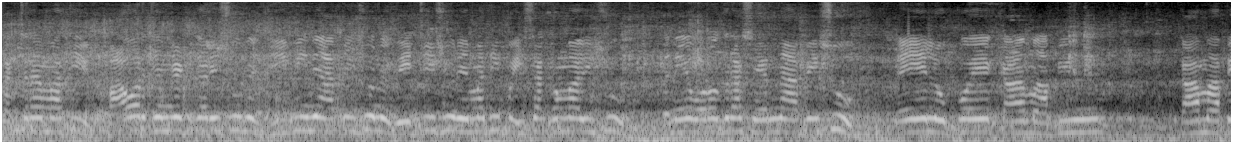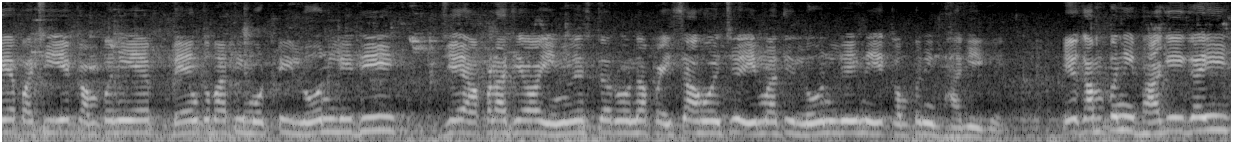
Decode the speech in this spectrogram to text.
કચરામાંથી પાવર જનરેટ કરીશું ને જીવીને આપીશું ને વેચીશું ને એમાંથી પૈસા કમાવીશું અને એ વડોદરા શહેરને આપીશું. એ લોકોએ કામ આપ્યું કામ આપ્યા પછી એ કંપનીએ બેંકમાંથી મોટી લોન લીધી, જે આપણા જેવા ઇન્વેસ્ટરોના પૈસા હોય છે, એમાંથી લોન લઈને એ કંપની ભાગી ગઈ. એ કંપની ભાગી ગઈ,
